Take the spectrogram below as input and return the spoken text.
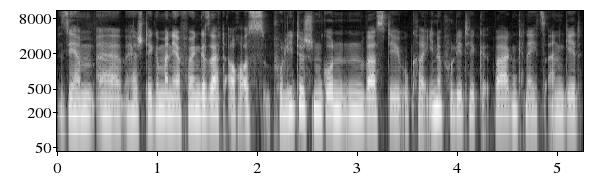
Sie haben, äh, Herr Stegemann, ja vorhin gesagt, auch aus politischen Gründen, was die Ukraine-Politik Wagenknechts angeht,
